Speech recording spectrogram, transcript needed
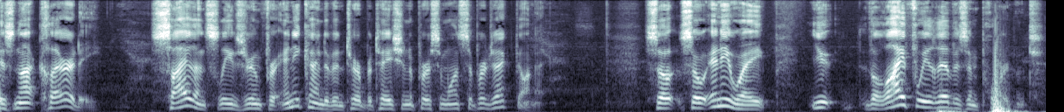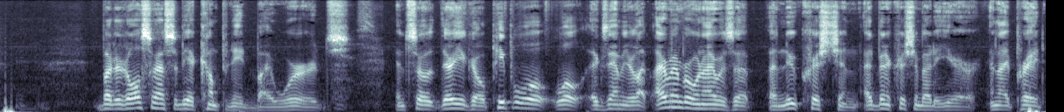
is not clarity. Silence leaves room for any kind of interpretation a person wants to project on it. So, so anyway, you, the life we live is important, but it also has to be accompanied by words. And so there you go. People will, will examine your life. I remember when I was a, a new Christian, I'd been a Christian about a year, and I prayed,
